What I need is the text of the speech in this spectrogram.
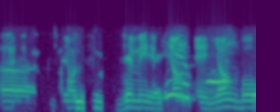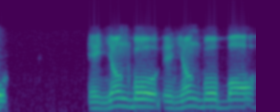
uh, Jimmy and Yeah, young and young bull, and young bull and young bull ball.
